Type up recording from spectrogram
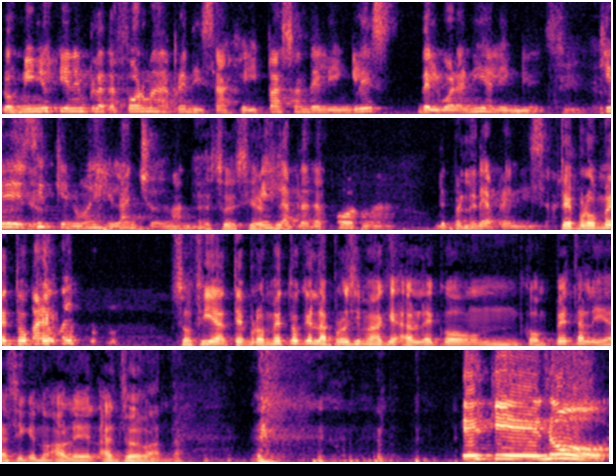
Los niños tienen plataformas de aprendizaje y pasan del inglés, del guaraní al inglés. Quiere decir que no es el ancho de banda, eso es, cierto. es la plataforma de, aprendizaje. Te prometo que... Sofía, te prometo que la próxima vez que hable con, con Pétale, así que no hable el ancho de banda. Es que no,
